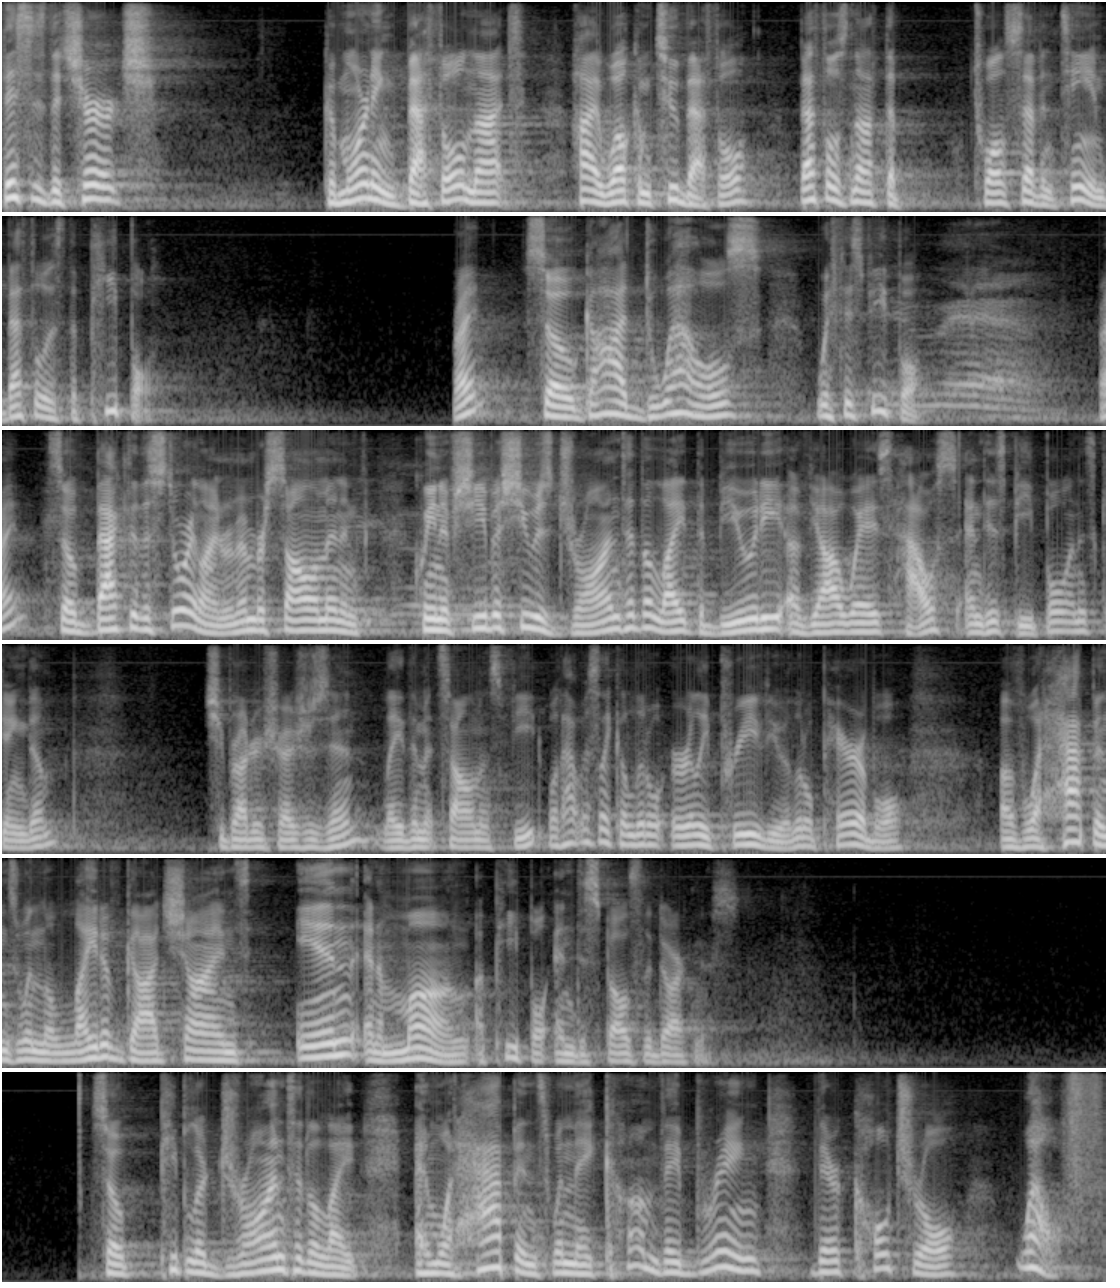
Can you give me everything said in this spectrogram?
this is the church. Good morning, Bethel, not hi, welcome to Bethel. Bethel's not the 1217, Bethel is the people right? So God dwells with his people, right? So back to the storyline. Remember Solomon and Queen of Sheba? She was drawn to the light, the beauty of Yahweh's house and his people and his kingdom. She brought her treasures in, laid them at Solomon's feet. Well, that was like a little early preview, a little parable of what happens when the light of God shines in and among a people and dispels the darkness. So people are drawn to the light. And what happens when they come, they bring their cultural wealth.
